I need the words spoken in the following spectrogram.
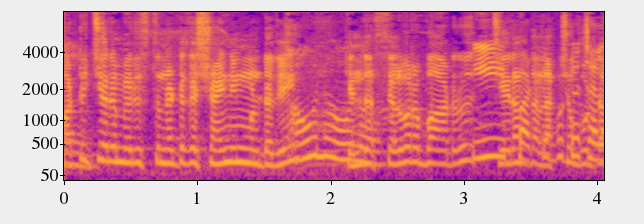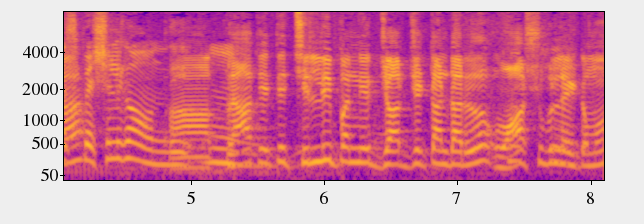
పట్టు చీర మెరుస్తున్నట్టుగా షైనింగ్ ఉంటది. కింద సిల్వర్ బార్డర్ చీర స్పెషల్గా ఉంది. క్లాత్ అయితే చిల్లీ పన్నీర్ జార్జెట్ అంటారు. వాషబుల్ ఐటమ్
